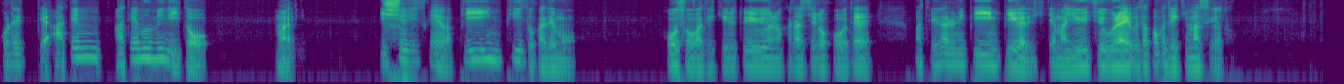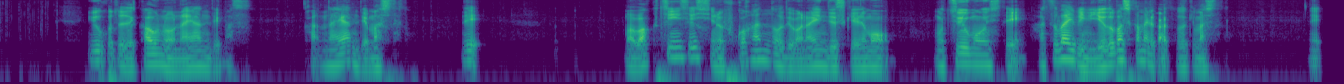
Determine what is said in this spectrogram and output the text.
これってアテム、アテムミニと、まあ、一緒に使えば PNP とかでも放送ができるというような形の方で、まあ、手軽に PNP ができて、まあ、YouTube ライブとかもできますよと。いうことで買うのを悩んでいます。悩んでましたと。で、まあ、ワクチン接種の副反応ではないんですけれども、もう注文して発売日にヨドバシカメラから届きました。で、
